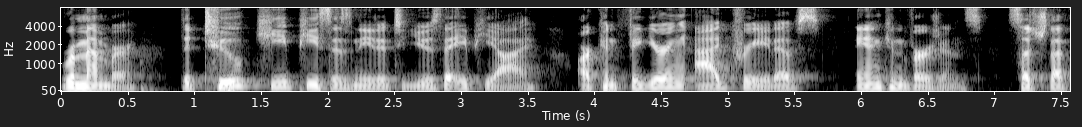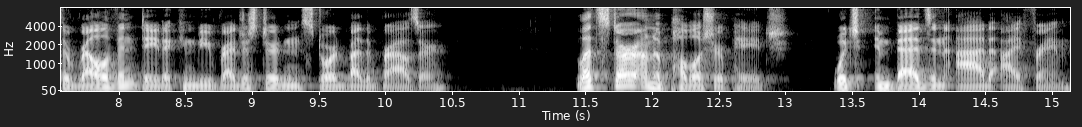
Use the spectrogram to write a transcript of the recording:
Remember, the two key pieces needed to use the API are configuring ad creatives and conversions such that the relevant data can be registered and stored by the browser. Let's start on a publisher page, which embeds an ad iframe.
